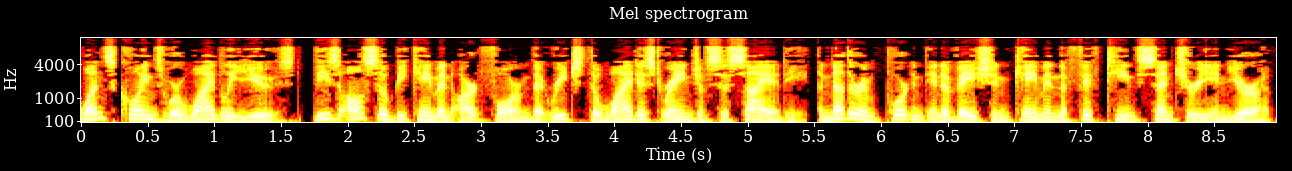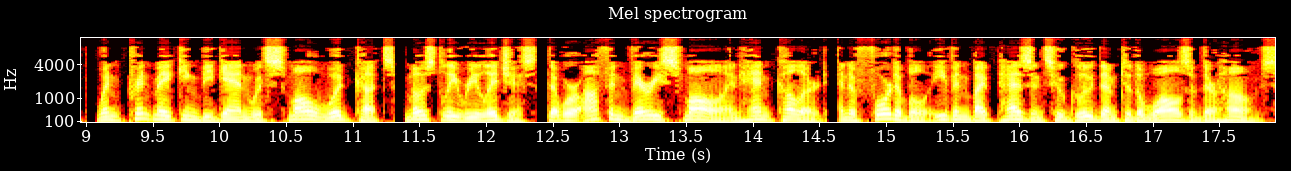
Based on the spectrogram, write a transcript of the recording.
Once coins were widely used, these also became an art form that reached the widest range of society. Another important innovation came in the 15th century in Europe, when printmaking began with small woodcuts, mostly religious, that were often very small and hand-colored, and affordable even by peasants who glued them to the walls of their homes.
